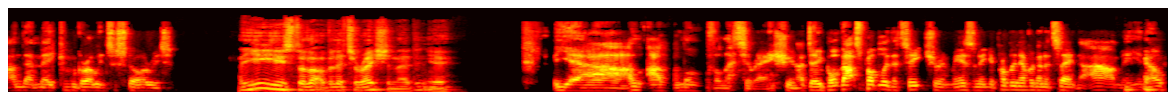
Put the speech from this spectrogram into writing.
and then make them grow into stories. You used a lot of alliteration there, didn't you? Yeah, I, I, love alliteration. I do, but that's probably the teacher in me, isn't it? You're probably never going to take that out of me, you know.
